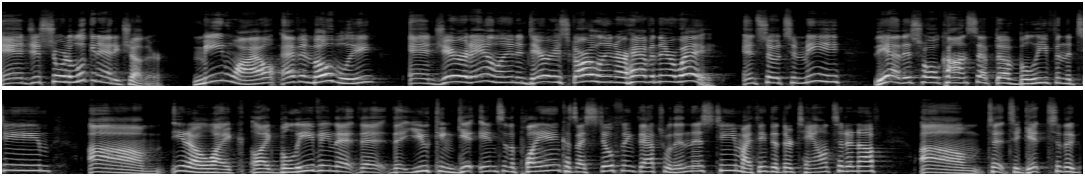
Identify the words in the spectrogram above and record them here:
and just sort of looking at each other. Meanwhile, Evan Mobley and Jarrett Allen and Darius Garland are having their way. And so to me, yeah, this whole concept of belief in the team, um, you know, like like believing that that that you can get into the play in because I still think that's within this team. I think that they're talented enough um to to get to the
